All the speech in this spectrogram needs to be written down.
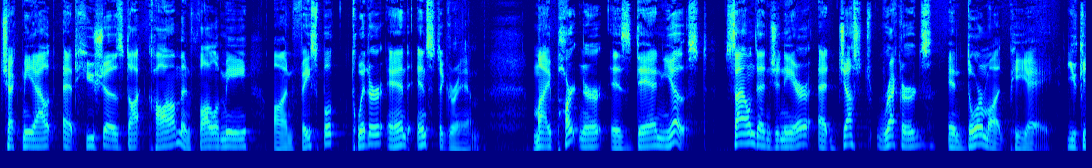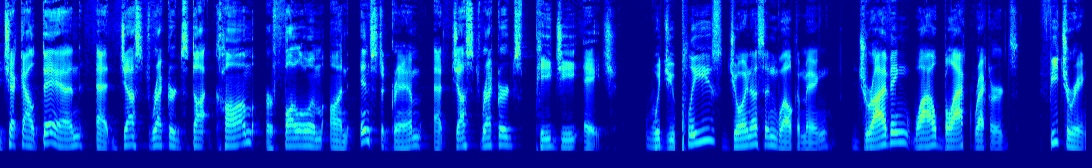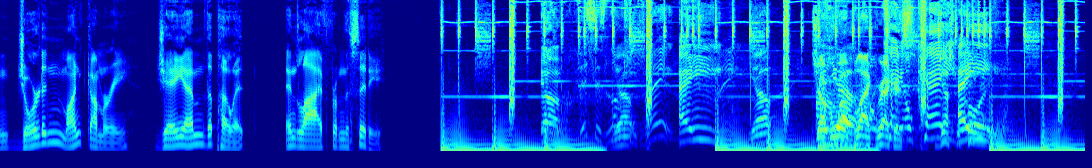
Check me out at hughshows.com and follow me on Facebook, Twitter, and Instagram. My partner is Dan Yost, sound engineer at Just Records in Dormont, PA. You can check out Dan at justrecords.com or follow him on Instagram at justrecordspgh. Would you please join us in welcoming Driving While Black Records featuring Jordan Montgomery, JM the Poet, and live from the city. Yup. This is Yup. Loki Flame. Hey. Yup. Driving Yeah. While Black Okay, Records. okay. Just Hey. recording.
